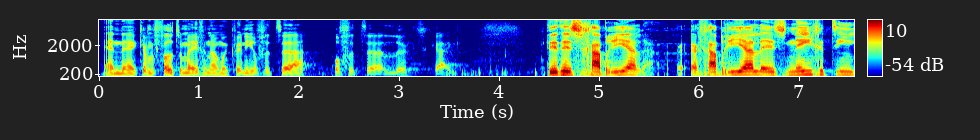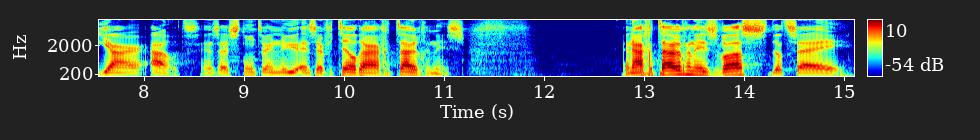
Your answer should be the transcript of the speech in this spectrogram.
En ik heb een foto meegenomen, ik weet niet of het, of het lukt. Kijk. Dit is Gabrielle. Gabrielle is 19 jaar oud. En zij stond er nu en zij vertelde haar getuigenis. En haar getuigenis was dat zij,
